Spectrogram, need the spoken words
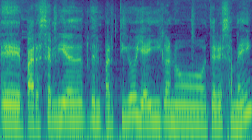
eh, para ser líder del partido y ahí ganó Teresa May.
